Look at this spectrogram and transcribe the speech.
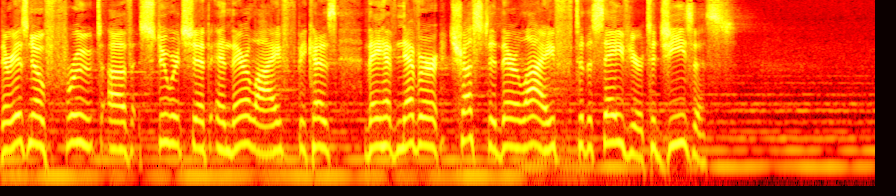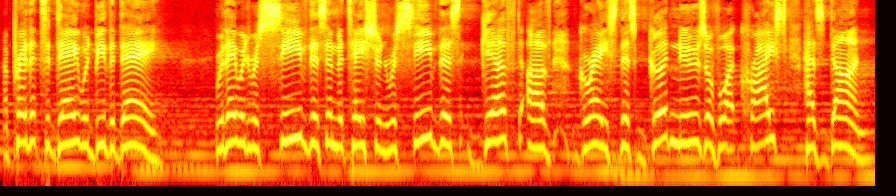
There is no fruit of stewardship in their life because they have never trusted their life to the Savior, to Jesus. I pray that today would be the day where they would receive this invitation, receive this gift of grace, this good news of what Christ has done.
